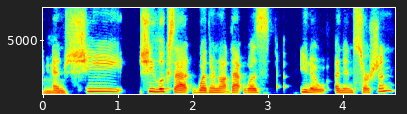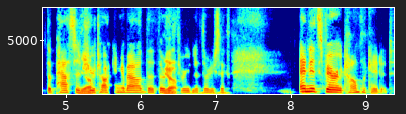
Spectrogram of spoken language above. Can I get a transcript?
Mm-hmm. And she she looks at whether or not that was you know an insertion the passage yep. you're talking about the 33 yep. to 36 and it's very complicated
